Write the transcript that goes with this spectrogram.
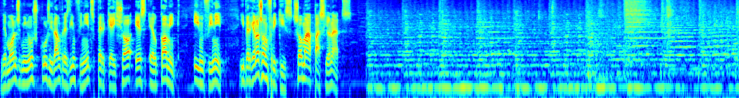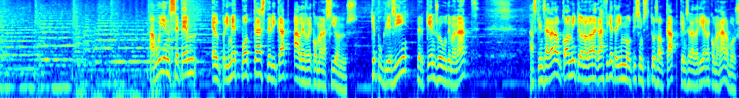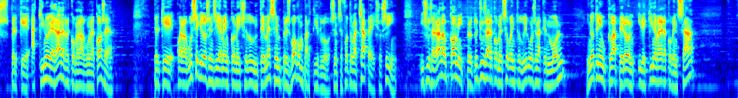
de mons minúsculs i d'altres d'infinits, perquè això és el còmic infinit. I perquè no som friquis, som apassionats. Avui encetem el primer podcast dedicat a les recomanacions. Què puc llegir? Per què ens ho heu demanat? Els que ens agrada el còmic i la novel·la gràfica tenim moltíssims títols al cap que ens agradaria recomanar-vos, perquè a qui no li agrada recomanar alguna cosa? Perquè quan algú seguidor senzillament coneixedor d'un tema sempre és bo compartir-lo, sense fotre la xapa, això sí. I si us agrada el còmic, però tot just ara comenceu a introduir-vos en aquest món i no teniu clar per on i de quina manera començar,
